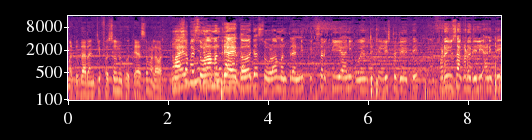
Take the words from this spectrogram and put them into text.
मतदारांची फसवणूक होते असं मला वाटतं. महायुतीत सोळा मंत्री आहेत. ज्या सोळा मंत्र्यांनी फिक्सर पी आणि ओएसडीची लिस्ट जे आहे ते फडणवीसाकडे दिली आणि ते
